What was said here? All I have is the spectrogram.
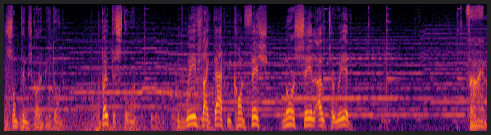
Something's got to be done. About the storm. With waves like that, we can't fish, nor sail out to raid. Fine.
